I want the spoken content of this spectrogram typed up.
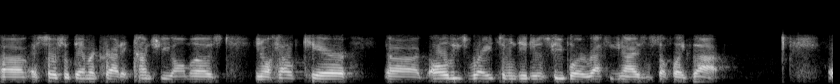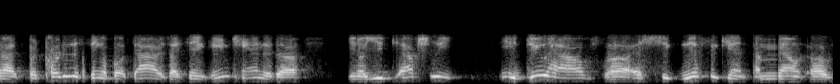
uh, a social democratic country almost. You know, healthcare, uh, all these rights of Indigenous people are recognized and stuff like that. Uh, but part of the thing about that is, I think in Canada, you know, you actually you do have uh, a significant amount of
